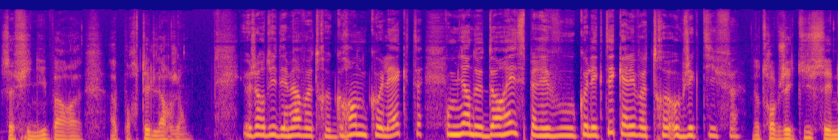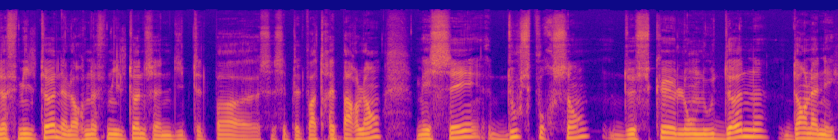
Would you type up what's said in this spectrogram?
ça finit par euh, apporter de l'argent. Aujourd'hui démarre votre grande collecte. Combien de denrées espérez-vous collecter? Quel est votre objectif? Notre objectif, c'est 9000 tonnes. Alors 9000 tonnes, ça ne dit peut-être pas, euh, c'est peut-être pas très parlant, mais c'est 12% de ce que l'on nous donne dans l'année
